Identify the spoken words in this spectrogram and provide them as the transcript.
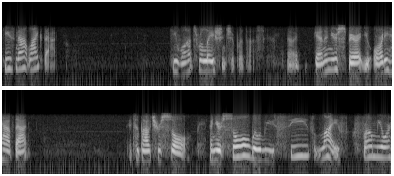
He's not like that. He wants relationship with us. Now again in your spirit you already have that. It's about your soul. And your soul will receive life from your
